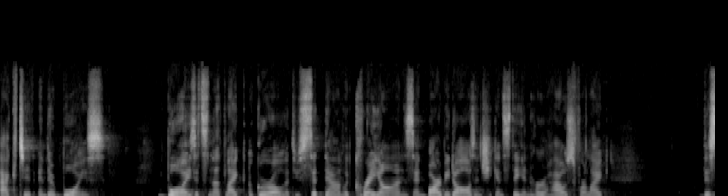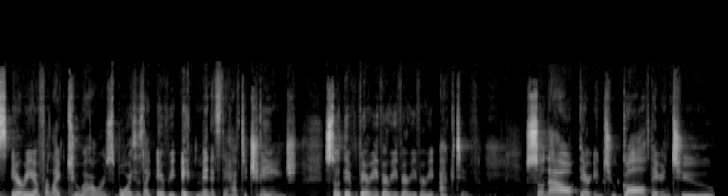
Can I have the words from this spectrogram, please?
active, and they're boys. Boys, it's not like a girl that you sit down with crayons and Barbie dolls, and she can stay in her house for like this area for like two hours. Boys is like every eight minutes they have to change. So they're very, very, very, very active. So now they're into golf, they're into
